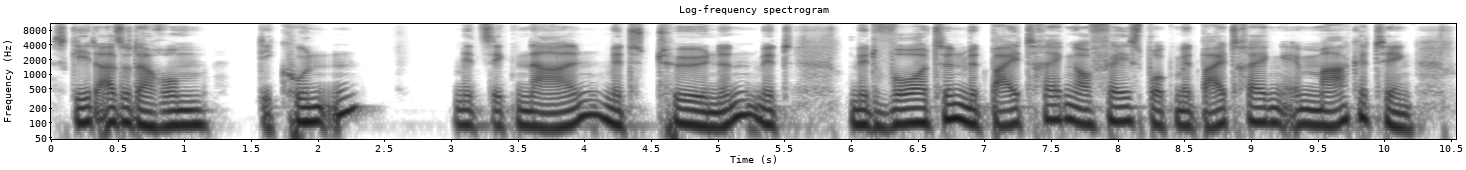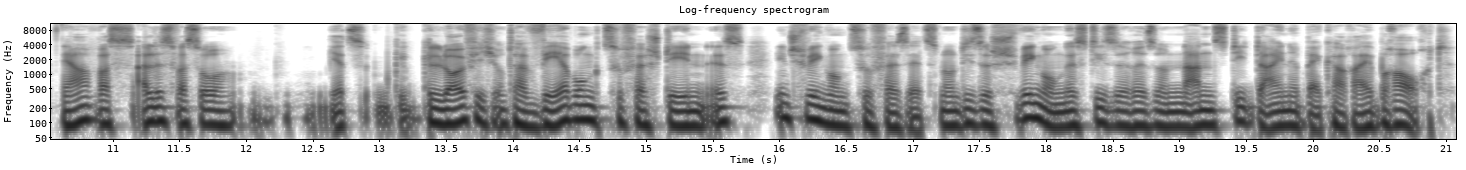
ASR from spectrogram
Es geht also darum, die Kunden mit Signalen, mit Tönen, mit, mit Worten, mit Beiträgen auf Facebook, mit Beiträgen im Marketing. Ja, was alles, was so jetzt geläufig unter Werbung zu verstehen ist, in Schwingung zu versetzen. Und diese Schwingung ist diese Resonanz, die deine Bäckerei braucht.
